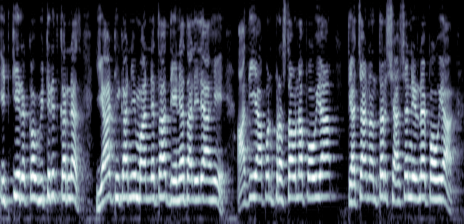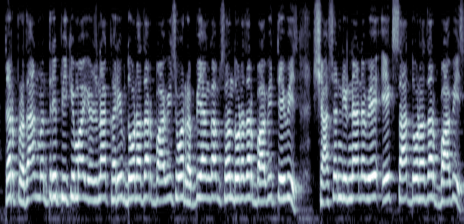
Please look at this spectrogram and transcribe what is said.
इतकी रक्कम वितरित करण्यास या ठिकाणी मान्यता देण्यात आलेली आहे. आधी आपण प्रस्तावना पाहूया त्याच्यानंतर शासन निर्णय पाहूया. तर प्रधानमंत्री पीक विमा योजना खरीप दोन हजार बावीस व रब्बी हंगाम सन दोन हजार बावीस तेवीस शासन निर्णयानवे एक सात दोन हजार बावीस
